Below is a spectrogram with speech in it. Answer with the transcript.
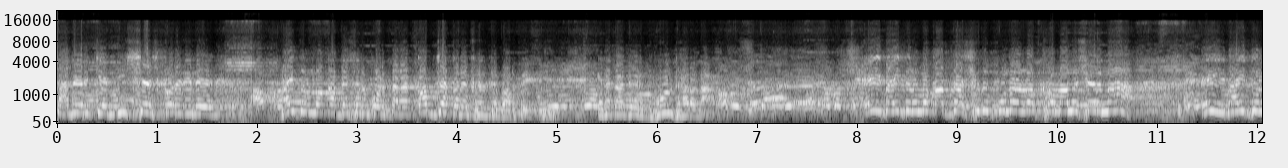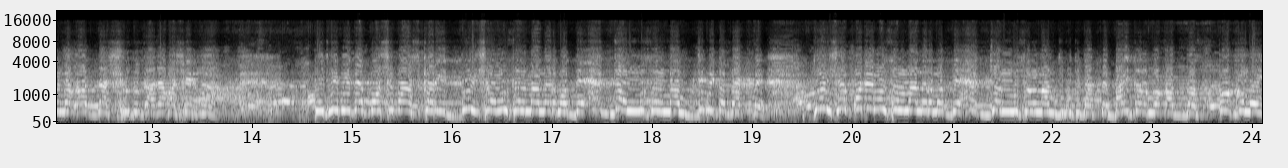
তাদেরকে নিঃশেষ করে দিলে বাইতুল মোকাদ্দেসের উপর তারা কবজা করে ফেলতে পারবে। এটা তাদের ভুল ধারণা। এই বাইতুল মোকাদ্দাস শুধু পনেরো লক্ষ মানুষের না এই বাইতুল মোকাদ্দাস শুধু গাজাবাসীর না। পৃথিবীতে বসবাসকারী দুইশো মুসলমানের মধ্যে একজন মুসলমান জীবিত থাকতে দুইশো কোটি মুসলমানের মধ্যে একজন মুসলমান জীবিত থাকতে বাইতুল মোকাদ্দাস কখনোই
